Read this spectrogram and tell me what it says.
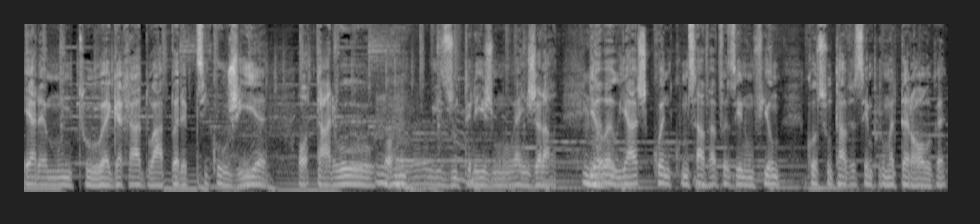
era muito agarrado à parapsicologia, ao tarô, ao esoterismo em geral. Ele, aliás, quando começava a fazer um filme, consultava sempre uma taróloga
